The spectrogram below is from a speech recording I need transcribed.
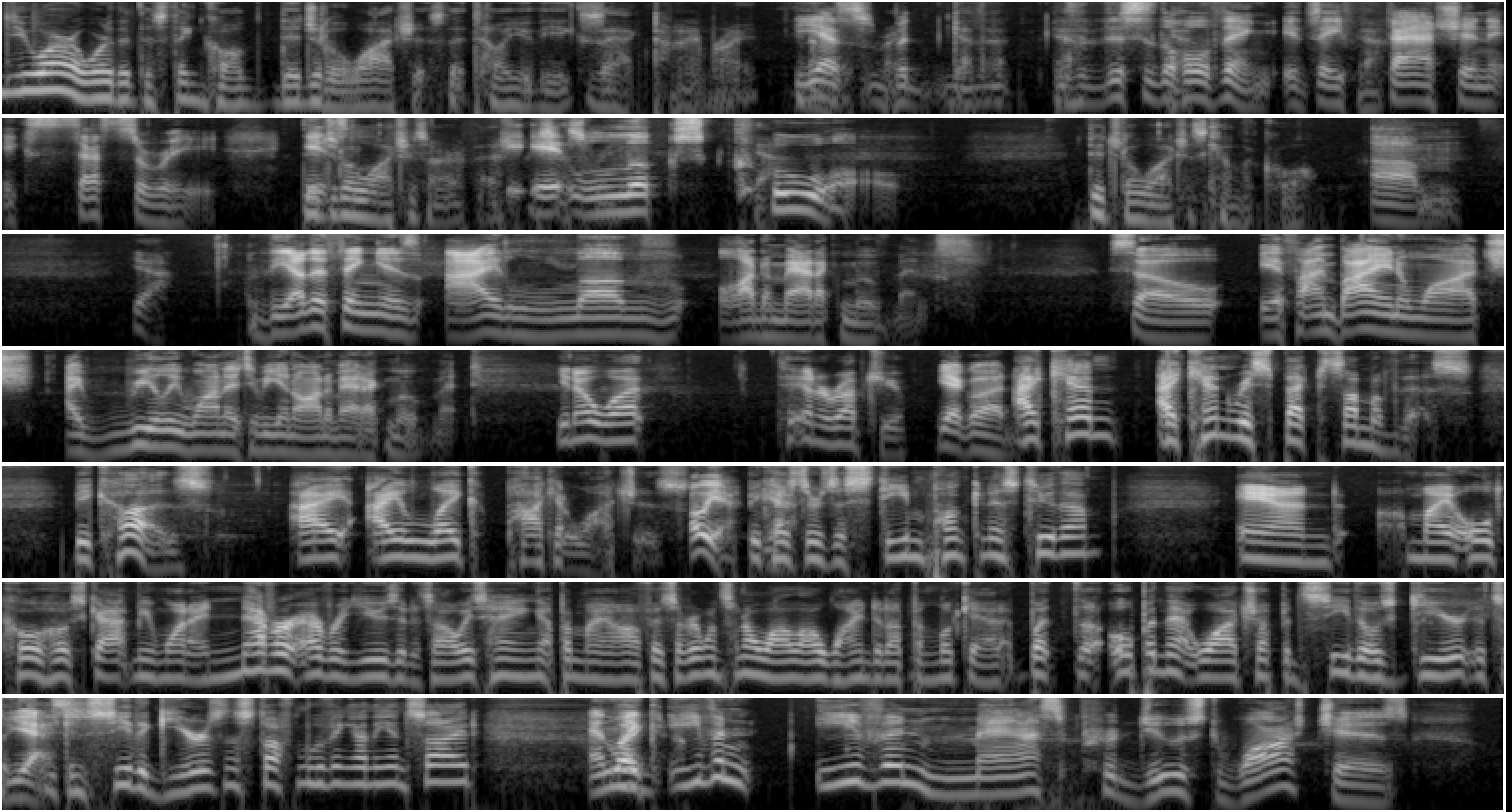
You are aware that this thing called digital watches that tell you the exact time, right? You yes this, right? but get that. this- Yeah. this is the whole thing it's a fashion accessory Digital It's- watches are a fashion. it accessory. looks cool digital watches can look cool. um Yeah. The other thing is I love automatic movements. So if I'm buying a watch, I really want it to be an automatic movement. You know what? To interrupt you, Yeah, go ahead. I can I can respect some of this because I I like pocket watches. Oh, yeah, because there's a steampunkness to them. And my old co-host got me one. I never ever use it. It's always hanging up in my office. Every once in a while, I'll wind it up and look at it. But to open that watch up and see those gears, it's like Yes. you can see the gears and stuff moving on the inside. and like, even even mass produced watches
